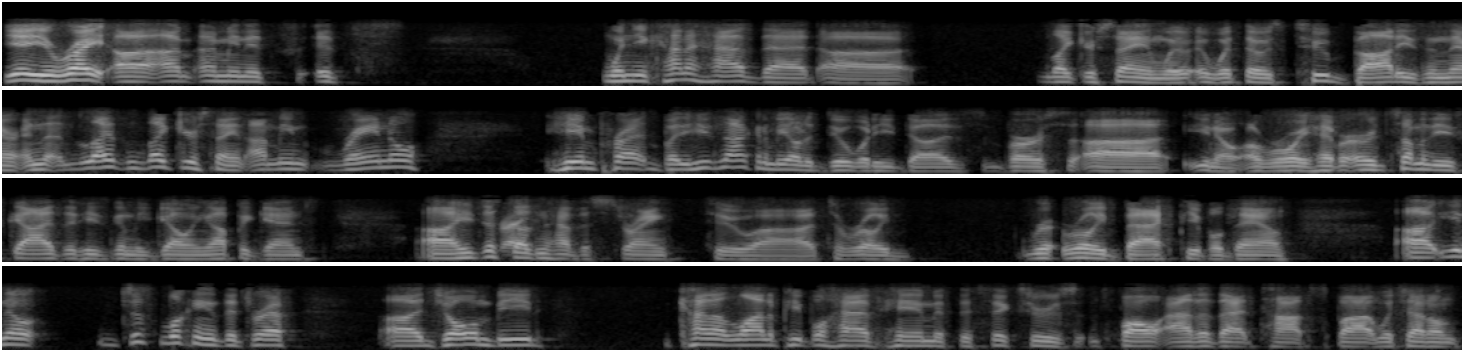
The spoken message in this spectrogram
Yeah, you're right. Uh, I, I mean, it's it's when you kind of have that uh, like you're saying, with, with those two bodies in there, and like, like you're saying, I mean, Randle, he impressed, but he's not going to be able to do what he does versus, uh, you know, a Roy Hibbert or some of these guys that he's going to be going up against. Uh, he just right. doesn't have the strength to uh, to really really back people down. Uh, you know, just looking at the draft, uh, Joel Embiid, kind of a lot of people have him if the Sixers fall out of that top spot, which I don't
